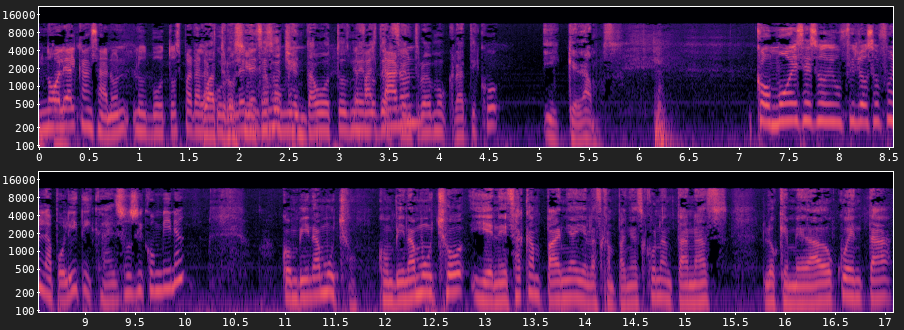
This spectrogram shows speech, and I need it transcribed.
No le alcanzaron los votos para la curul en ese 480 momento. votos menos del faltaron- Centro Democrático y quedamos. ¿Cómo es eso de un filósofo en la política? ¿Eso sí combina? Combina mucho, combina mucho y en esa campaña y en las campañas con Antanas lo que me he dado cuenta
